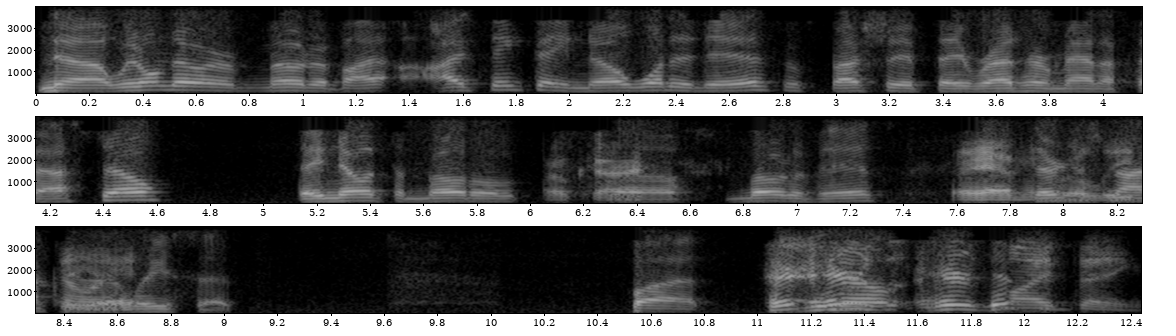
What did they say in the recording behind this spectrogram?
No, we don't know her motive. I I think they know what it is, especially if they read her manifesto. They know what the motive Okay. uh, motive is. They haven't They're just not going to release it. But Here, here's know, here's my is- thing.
